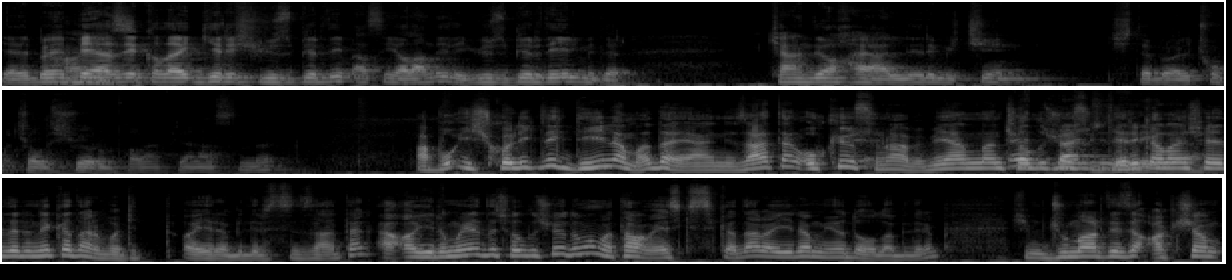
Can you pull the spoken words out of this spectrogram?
Yani böyle Hangisi? beyaz yakalığa giriş 101 değil mi? Aslında yalan değil de 101 değil midir? Kendi hayallerim için işte böyle çok çalışıyorum falan filan aslında. Ha, bu işkoliklik değil ama da yani zaten okuyorsun abi bir yandan çalışıyorsun. Evet, Geri kalan ya. şeylere ne kadar vakit ayırabilirsin zaten. E, ayırmaya da çalışıyordum ama tamam eskisi kadar ayıramıyor da olabilirim. Şimdi cumartesi akşam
